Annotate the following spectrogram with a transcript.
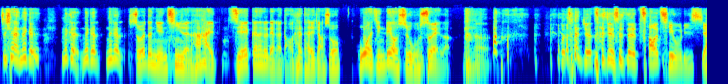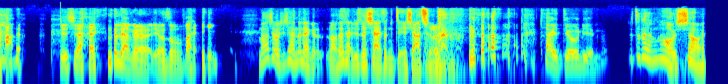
接下来那个那个那个那个所谓的年轻人，他还直接跟那个两个老太太就讲说：“我已经六十五岁了。”嗯，我真的觉得这件事真的超级无理瞎的。接下来那两个人有什么反应？然后结果接下来那两个老太太就在下一站就直接下车了，太丢脸了，就真的很好笑哎。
